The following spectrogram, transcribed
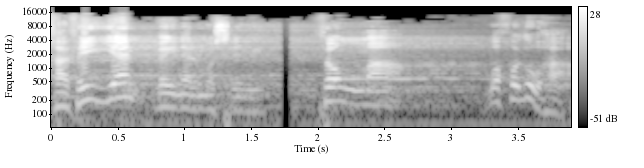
خفيا بين المسلمين. ثم وخذوها.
